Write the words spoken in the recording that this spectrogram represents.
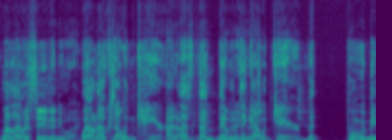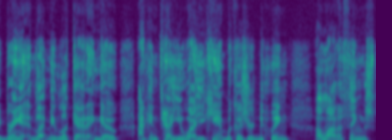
But let me see it anyway. Well, no, because I wouldn't care. I know, that- they I'm would think I would care, but point would be bring it and let me look at it and go. I can tell you why you can't because you're doing a lot of things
